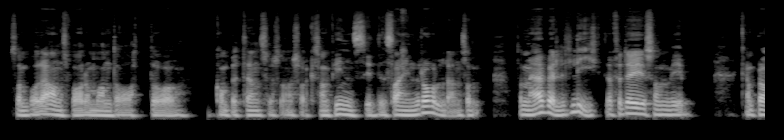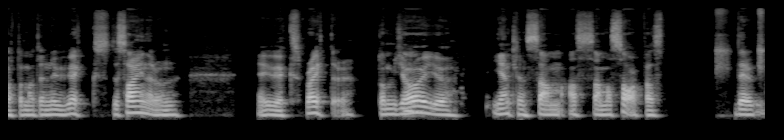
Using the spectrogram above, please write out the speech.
som både ansvar och mandat och kompetenser och sådana saker som finns i designrollen. Som, de är väldigt likt. För det är ju som vi kan prata om att en UX-designer och en UX-writer, de gör mm. ju egentligen sam, samma sak fast det,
